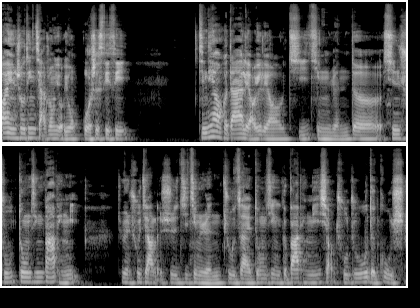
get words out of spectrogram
欢迎收听《假装有用》，我是 CC。今天要和大家聊一聊吉井人的新书《东京八平米》。这本书讲的是吉井人住在东京一个八平米小出租屋的故事。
